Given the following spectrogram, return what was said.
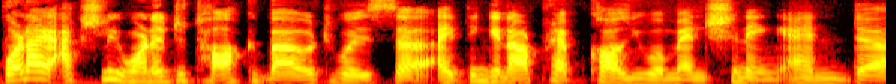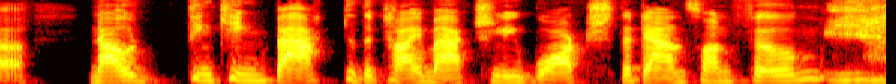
What I actually wanted to talk about was, uh, I think in our prep call you were mentioning, and uh, now thinking back to the time I actually watched the dance on film yeah.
